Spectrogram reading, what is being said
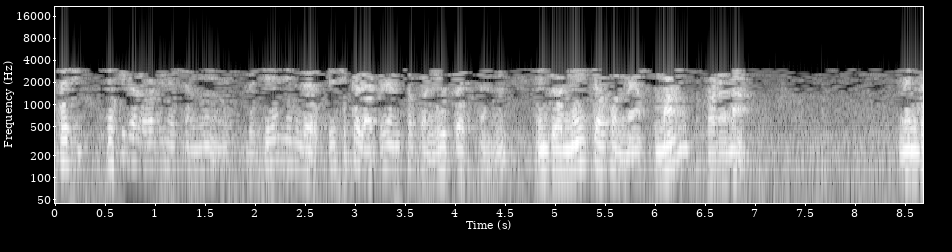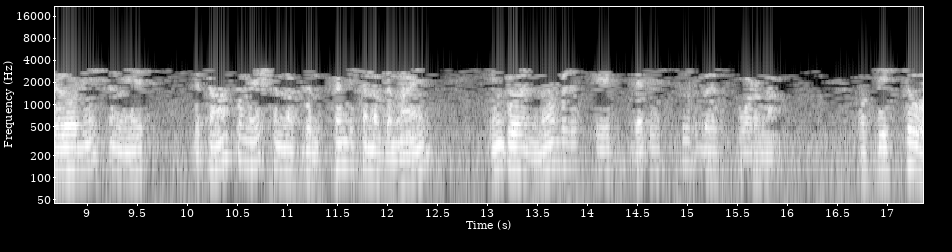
Physical ordination means the change in the physical appearance of a new person into a nature of a monk or a nun. Mental ordination is the transformation of the condition of the mind into a noble state that is suitable for a nun. Of these two,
